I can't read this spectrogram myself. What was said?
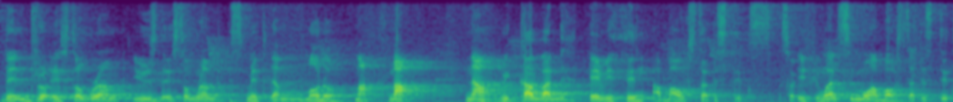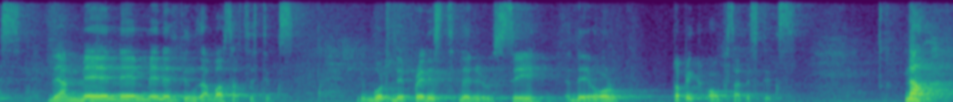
then draw a histogram, use the histogram to estimate the model mark. Now, now we covered everything about statistics. So if you want to see more about statistics, there are many, many things about statistics. You go to the playlist, then you will see the whole topic of statistics. Now,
